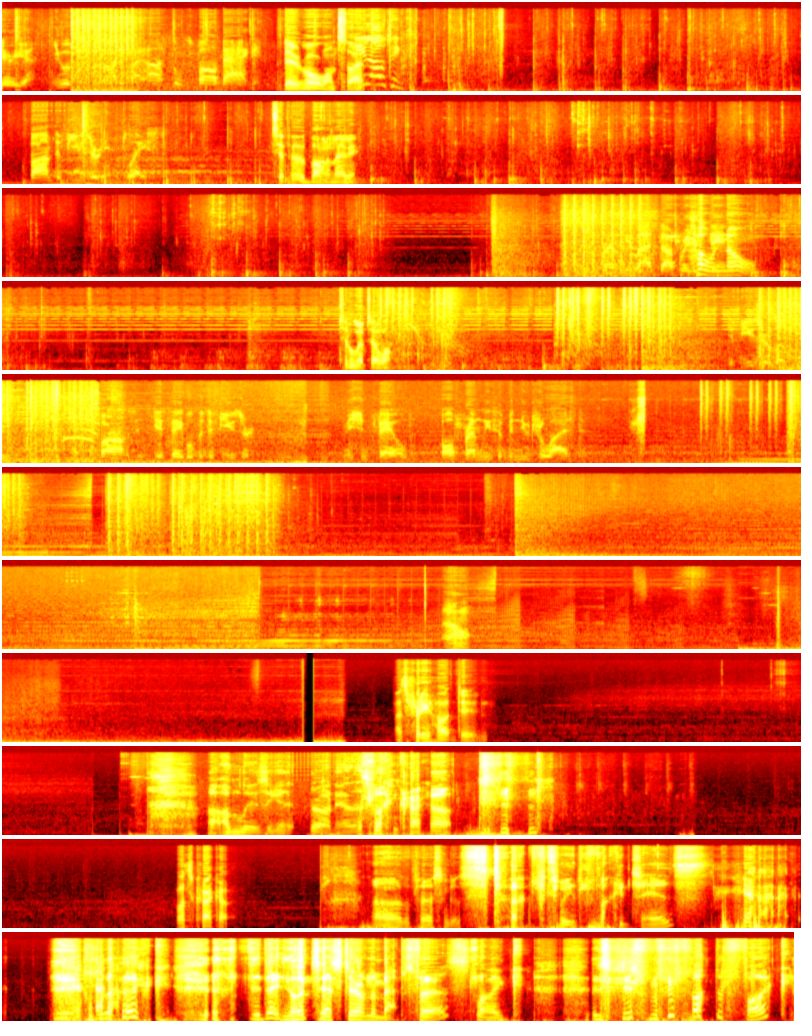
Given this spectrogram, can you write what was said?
area. You have been spotted by hostiles. Fall back. They're all on site. Reloading. Bomb defuser in place. Except for Hibana, maybe. Friendly, last operator Oh standing. no. To the left, Ela. Defuser Disable the defuser. Mission failed. All friendlies have been neutralized. Oh. That's pretty hot, dude. I'm losing it oh, right now. Let's fucking crack up. Let's crack up. Oh, the person got stuck between the fucking chairs. Like, did they not test her on the maps first? Like, what the fuck?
